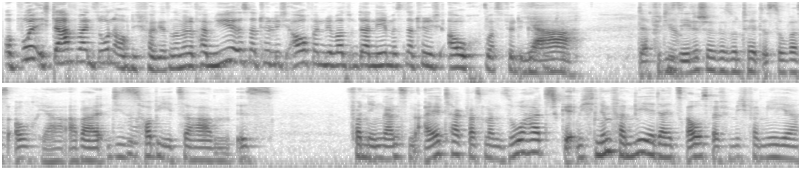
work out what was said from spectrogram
Obwohl, ich darf meinen Sohn auch nicht vergessen. Meine Familie ist natürlich auch, wenn wir was unternehmen, ist natürlich auch was für die Ja, da für die Ja. seelische Gesundheit ist sowas auch, ja. Aber dieses Ja. Hobby zu haben, ist von dem ganzen Alltag, was man so hat. Ich nehme Familie da jetzt raus, weil für mich Familie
